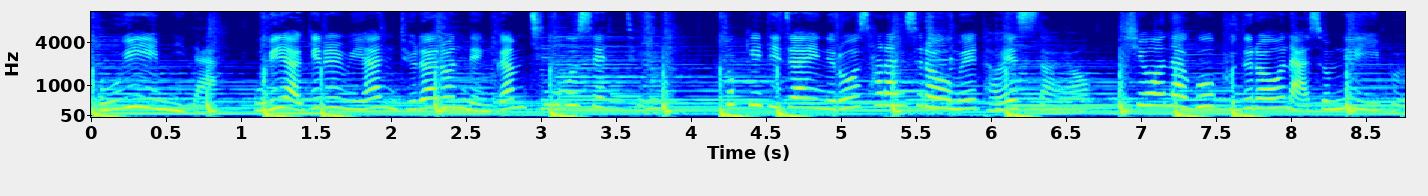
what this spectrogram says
5위입니다. 우리 아기를 위한 듀라론 냉감 침구 세트. 토끼 디자인으로 사랑스러움을 더했어요. 시원하고 부드러운 아솜르 이불,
